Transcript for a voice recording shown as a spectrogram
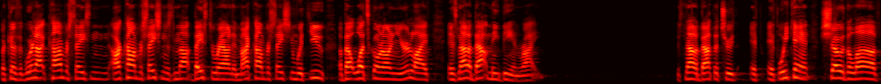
Because we're not conversation, our conversation is not based around, and my conversation with you about what's going on in your life is not about me being right. It's not about the truth. If, if we can't show the love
